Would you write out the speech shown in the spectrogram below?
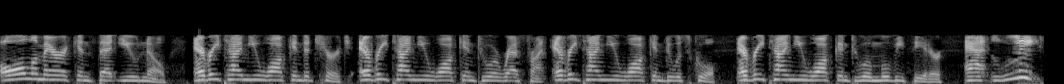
all Americans that you know, every time you walk into church, every time you walk into a restaurant, every time you walk into a school, every time you walk into a movie theater, at least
